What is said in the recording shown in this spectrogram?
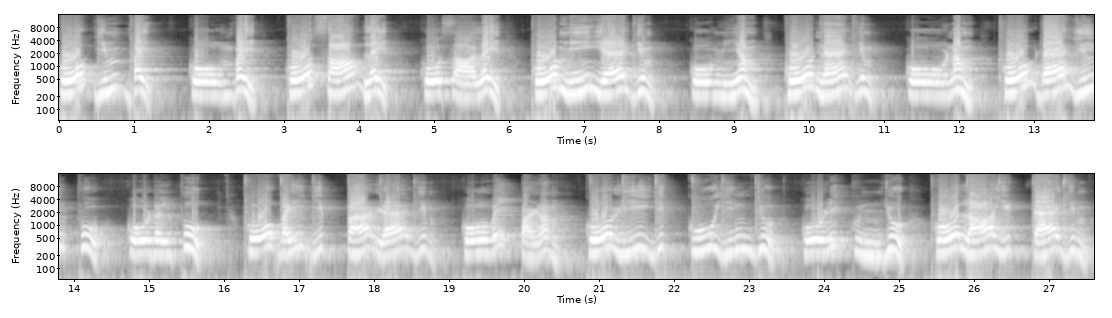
கோயிம்பை கோம்பை. கோசாலை. கோசாலை. கோமியம் கோமியம். கோணயம். கோணம். கோடையில் பூ கோடல் பூ கோவை இப்பழையும் கோவை பழம் கோழி இக்கு இஞ்சு. கோழி குஞ்சு கோலாயிட்டையும்.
